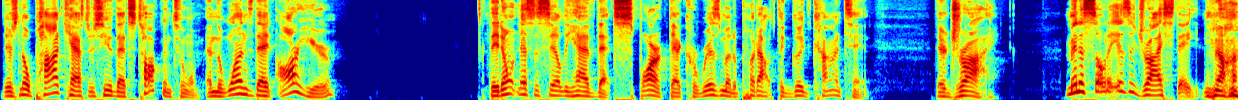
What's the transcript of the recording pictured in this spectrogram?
there's no podcasters here that's talking to them. And the ones that are here, they don't necessarily have that spark, that charisma to put out the good content. They're dry. Minnesota is a dry state. You know,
